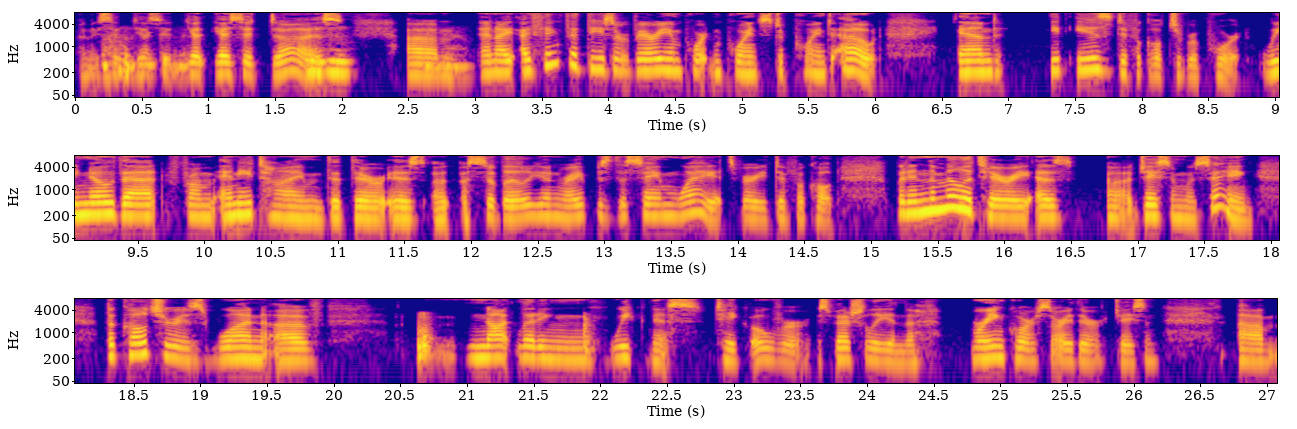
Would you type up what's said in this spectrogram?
And I said, oh, yes, it, yes, it does. Mm-hmm. Um, yeah. And I, I think that these are very important points to point out. And it is difficult to report. We know that from any time that there is a, a, civilian rape is the same way. It's very difficult. But in the military, as uh, Jason was saying, the culture is one of not letting weakness take over, especially in the Marine Corps. Sorry there, Jason. Um,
